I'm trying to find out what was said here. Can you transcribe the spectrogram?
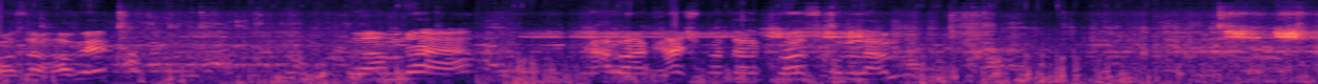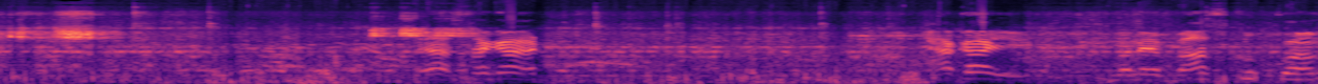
মজা হবে। তো আমরা কাবাগ হাসপাতাল ক্রস করলাম। রাস্তাঘাট ঢাকায় মানে বাস খুব কম।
